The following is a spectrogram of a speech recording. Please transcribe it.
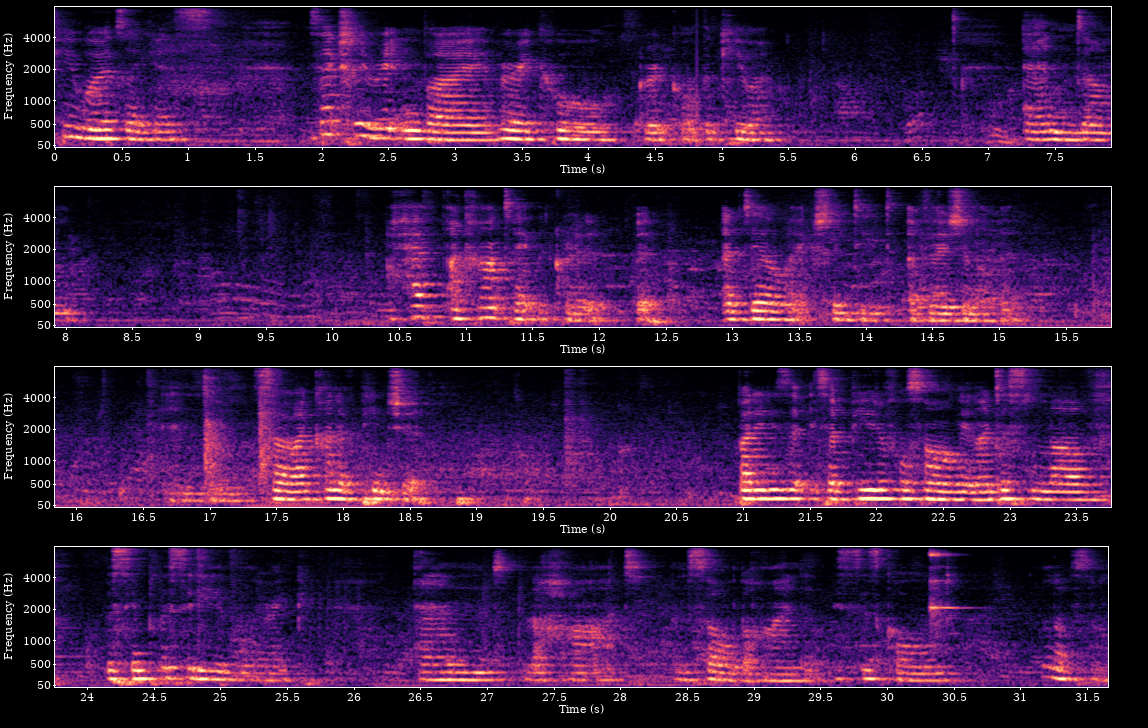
few words, I guess. It's actually written by a very cool group called The Cure. And um, I have I can't take the credit, but Adele actually did a version of it. And um, so I kind of pinch it. But it is a, it's a beautiful song and I just love the simplicity of the lyric and the heart and soul behind it. This is called Love Song.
